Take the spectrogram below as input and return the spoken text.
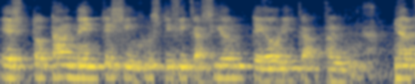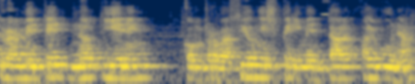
es totalmente sin justificación teórica alguna. Naturalmente no tienen comprobación experimental alguna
